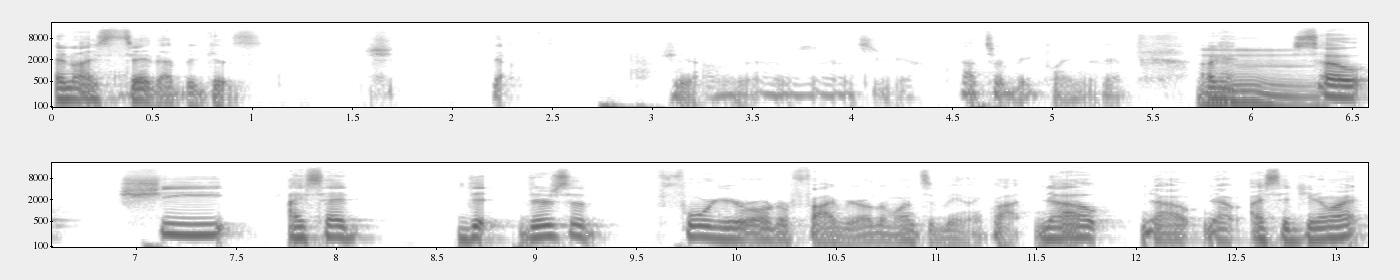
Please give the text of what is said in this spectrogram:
and I say that because, she, yeah, she, yeah, that's her big claim to fame. Okay, Mm. so she, I said, th- there's a four year old or five year old that wants to be in the class. No, no, no. I said, you know what?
